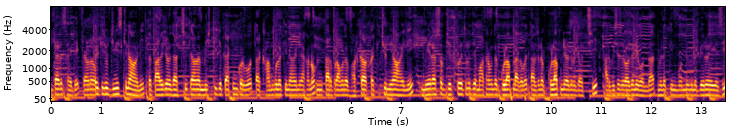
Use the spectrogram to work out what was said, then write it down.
ইটারের সাইডে কেননা কিছু জিনিস কিনা হয়নি। তো তার জন্য যাচ্ছি। কেননা মিষ্টি যে প্যাকিং করব, তার খামগুলো কিনা হয়নি এখনও। তারপর আমাদের ভটকা ভটকা কিছু নেওয়া হয়নি। মেয়েরা সব জেদ করেছিল যে মাথার মধ্যে গোলাপ লাগাবে তার জন্য গোলাপ নেওয়ার জন্য যাচ্ছি। আর বিশেষ রজনীগন্ধা মিলে তিন বন্ধু মিলে বের হয়ে গেছি।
